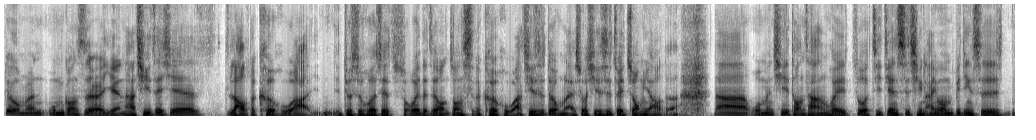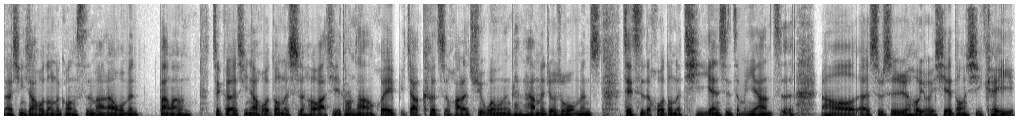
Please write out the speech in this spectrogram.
对我们我们公司而言呢、啊，其实这些。老的客户啊，就是或者是所谓的这种忠实的客户啊，其实对我们来说，其实是最重要的。那我们其实通常会做几件事情啦，因为我们毕竟是呃行销活动的公司嘛，那我们。办完这个行销活动的时候啊，其实通常会比较克制化的去问问看他们，就是说我们这次的活动的体验是怎么样子，然后呃是不是日后有一些东西可以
